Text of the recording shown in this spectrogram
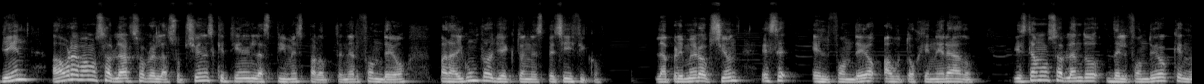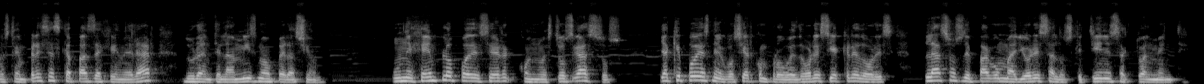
Bien, ahora vamos a hablar sobre las opciones que tienen las pymes para obtener fondeo para algún proyecto en específico. La primera opción es el fondeo autogenerado. Y estamos hablando del fondeo que nuestra empresa es capaz de generar durante la misma operación. Un ejemplo puede ser con nuestros gastos, ya que puedes negociar con proveedores y acreedores plazos de pago mayores a los que tienes actualmente.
